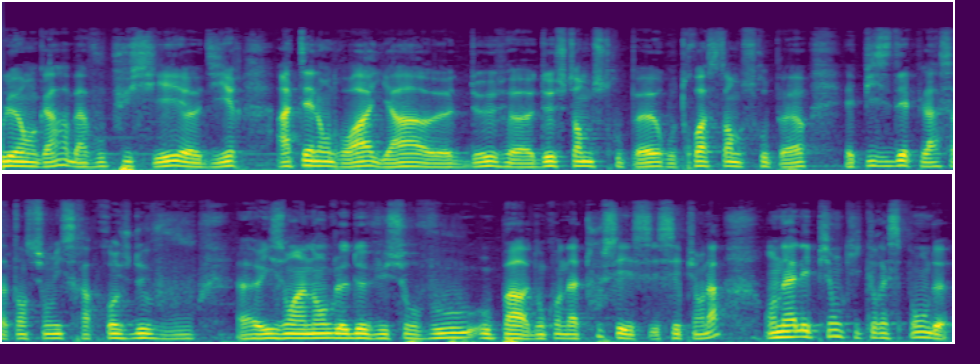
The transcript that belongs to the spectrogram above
le hangar, bah, vous puissiez dire à tel endroit il y a deux, Stormtroopers ou trois Stormtroopers et puis ils se déplacent. Attention, ils se rapprochent de vous. ils ont un angle de vue sur vous ou pas. Donc on a tous ces, ces, pions-là. On a les pions qui correspondent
